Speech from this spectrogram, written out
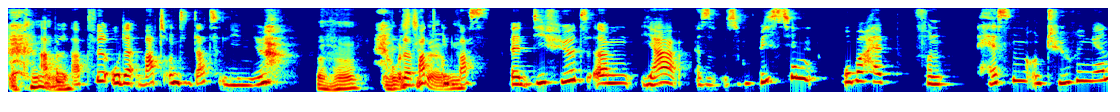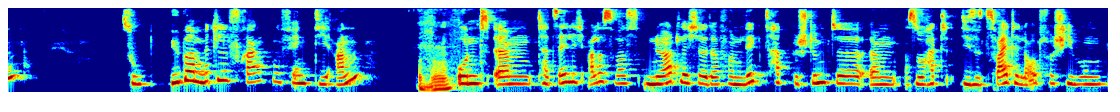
Okay. Apfel-Apfel oder Watt- und Dat-Linie. Aha. Oder was und was. Äh, die führt, ähm, ja, also so ein bisschen oberhalb von Hessen und Thüringen. So über Mittelfranken fängt die an. Mhm. Und ähm, tatsächlich alles, was nördlicher davon liegt, hat bestimmte, ähm, also hat diese zweite Lautverschiebung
